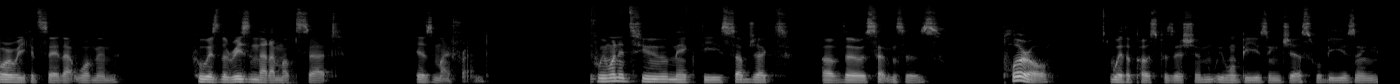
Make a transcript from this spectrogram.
Or we could say that woman, who is the reason that I'm upset, is my friend. If we wanted to make the subject of those sentences plural with a postposition, we won't be using jis, we'll be using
